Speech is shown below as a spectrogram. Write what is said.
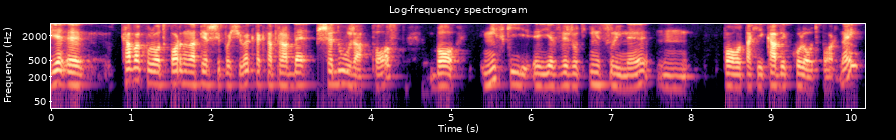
Y, kawa kuloodporna na pierwszy posiłek tak naprawdę przedłuża post, bo niski jest wyrzut insuliny mm, po takiej kawie kuloodpornej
